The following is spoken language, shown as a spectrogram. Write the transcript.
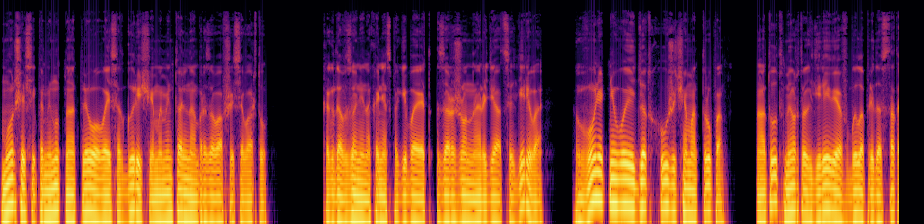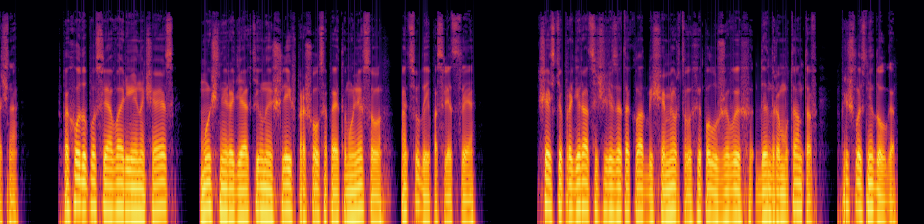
морщась и поминутно отплевываясь от горечи, моментально образовавшейся во рту. Когда в зоне наконец погибает зараженная радиацией дерево, вонь от него идет хуже, чем от трупа, а тут мертвых деревьев было предостаточно — Походу, после аварии на ЧАЭС мощный радиоактивный шлейф прошелся по этому лесу, отсюда и последствия. К счастью, продираться через это кладбище мертвых и полуживых дендромутантов пришлось недолго.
